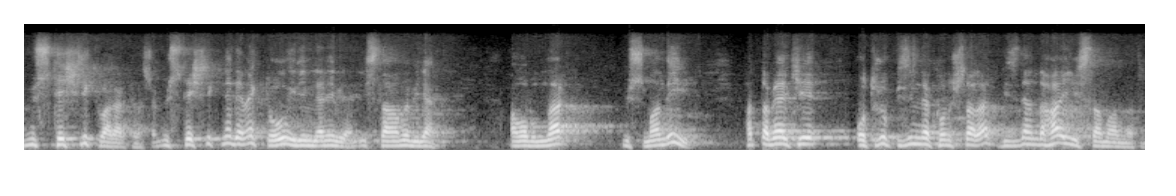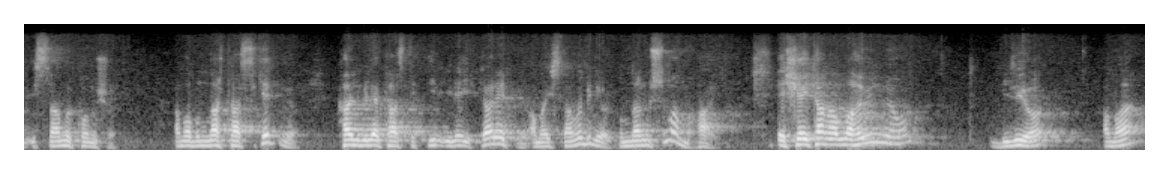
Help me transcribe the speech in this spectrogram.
müsteşrik var arkadaşlar. Müsteşrik ne demek? Doğu ilimlerini bilen, İslam'ı bilen. Ama bunlar Müslüman değil. Hatta belki oturup bizimle konuşsalar bizden daha iyi İslam'ı anlatır, İslam'ı konuşur. Ama bunlar tasdik etmiyor. Kalb ile tasdik, dil ile ikrar etmiyor. Ama İslam'ı biliyor. Bunlar Müslüman mı? Hayır. E şeytan Allah'ı bilmiyor mu? Biliyor ama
